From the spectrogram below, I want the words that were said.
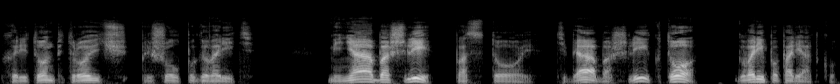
Харитон Петрович, пришел поговорить. Меня обошли. Постой. Тебя обошли? Кто? Говори по порядку.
